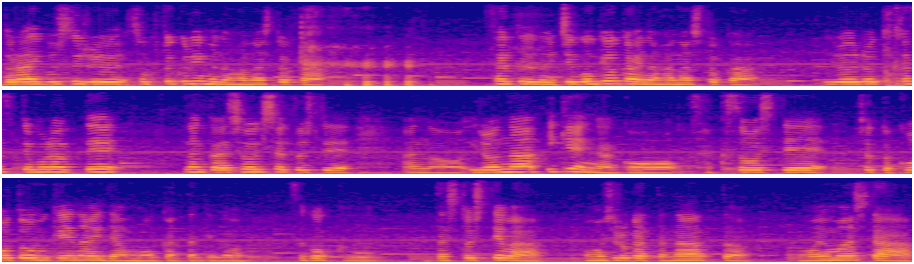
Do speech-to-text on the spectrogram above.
ドライブするソフトクリームの話とかサトゥーのいちご業界の話とかいろいろ聞かせてもらってなんか消費者としてあのいろんな意見がこう錯綜してちょっと口頭向けのアイデアも多かったけどすごく私としては面白かったなと思いました。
